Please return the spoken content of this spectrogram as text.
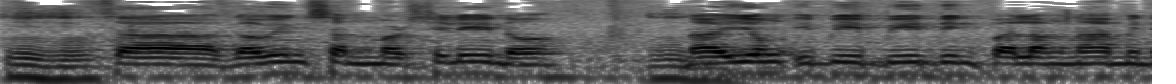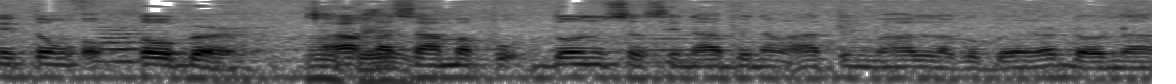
Mhm. sa gawing San Marcelino na yung ibibidding pa lang namin itong October. Ah, Okay. kasama po doon sa sinabi ng ating mahal na gobernador na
